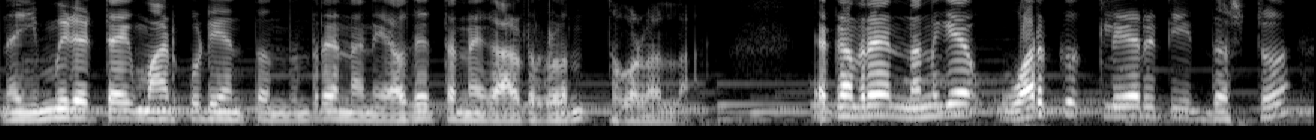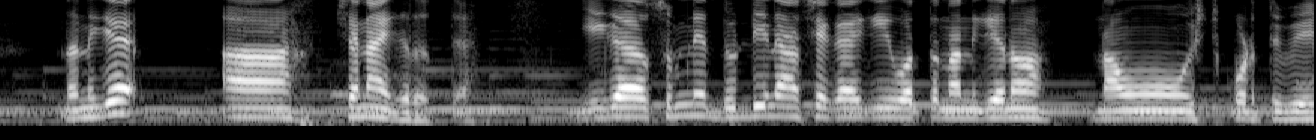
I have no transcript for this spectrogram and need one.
ನಾನು ಇಮ್ಮಿಡಿಯೇಟಾಗಿ ಮಾಡಿಕೊಡಿ ಅಂತಂದರೆ ನಾನು ಯಾವುದೇ ತನಗೆ ಆರ್ಡ್ರ್ಗಳನ್ನು ತೊಗೊಳ್ಳಲ್ಲ ಯಾಕಂದರೆ ನನಗೆ ವರ್ಕ್ ಕ್ಲಿಯರಿಟಿ ಇದ್ದಷ್ಟು ನನಗೆ ಚೆನ್ನಾಗಿರುತ್ತೆ. ಈಗ ಸುಮ್ಮನೆ ದುಡ್ಡಿನ ಆಸೆಗಾಗಿ ಇವತ್ತು ನನಗೇನೋ ನಾವು ಇಷ್ಟು ಕೊಡ್ತೀವಿ,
